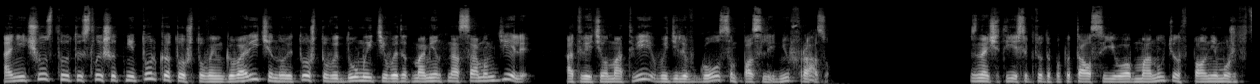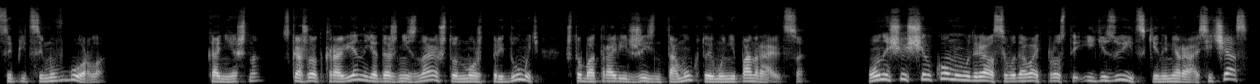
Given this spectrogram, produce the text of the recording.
Они чувствуют и слышат не только то, что вы им говорите, но и то, что вы думаете в этот момент на самом деле, ответил Матвей, выделив голосом последнюю фразу. Значит, если кто-то попытался его обмануть, он вполне может вцепиться ему в горло. Конечно. Скажу откровенно, я даже не знаю, что он может придумать, чтобы отравить жизнь тому, кто ему не понравится. Он еще щенком умудрялся выдавать просто и езуитские номера, а сейчас...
